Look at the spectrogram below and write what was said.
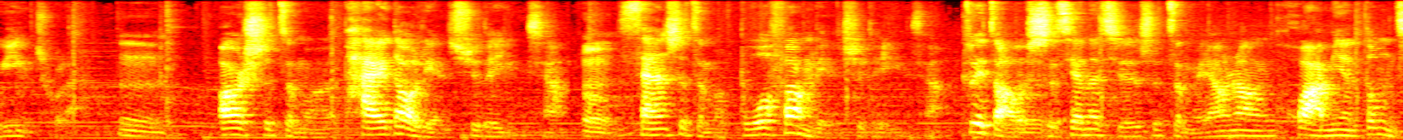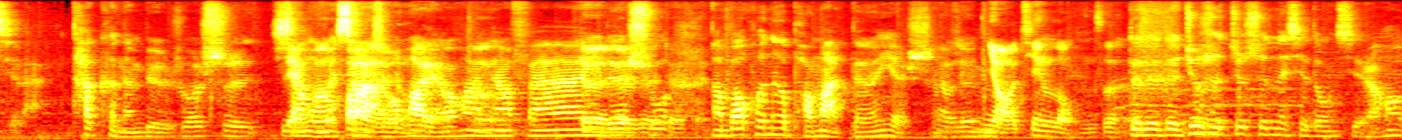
影出来，嗯二是怎么拍到连续的影像，嗯三是怎么播放连续的影像。最早实现的其实是怎么样让画面动起来。它可能比如说是像我们小时候画连环画那样翻一堆书，啊，包括那个跑马灯也是，就就是鸟进笼子。对对对，就是就是那些东西。然后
